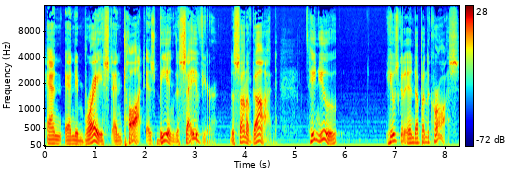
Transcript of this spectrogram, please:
and, and embraced and taught as being the Savior, the Son of God, he knew he was going to end up on the cross.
